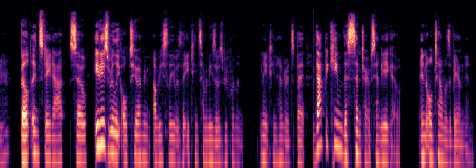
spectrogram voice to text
Mhm. built and stayed at. So it is really old too. I mean, obviously it was the 1870s. It was before the 1900s, but that became the center of San Diego, and Old Town was abandoned.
